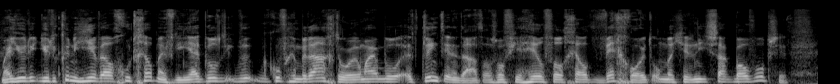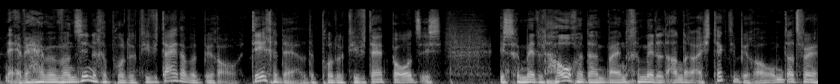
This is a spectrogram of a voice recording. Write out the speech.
Maar jullie, jullie kunnen hier wel goed geld mee verdienen. Ja, ik, bedoel, ik, ik hoef geen bedragen te horen. Maar ik bedoel, het klinkt inderdaad alsof je heel veel geld weggooit... omdat je er niet strak bovenop zit. Nee, we hebben waanzinnige productiviteit op het bureau. Tegendeel, de productiviteit bij ons is, is gemiddeld hoger... dan bij een gemiddeld andere architectenbureau... omdat we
